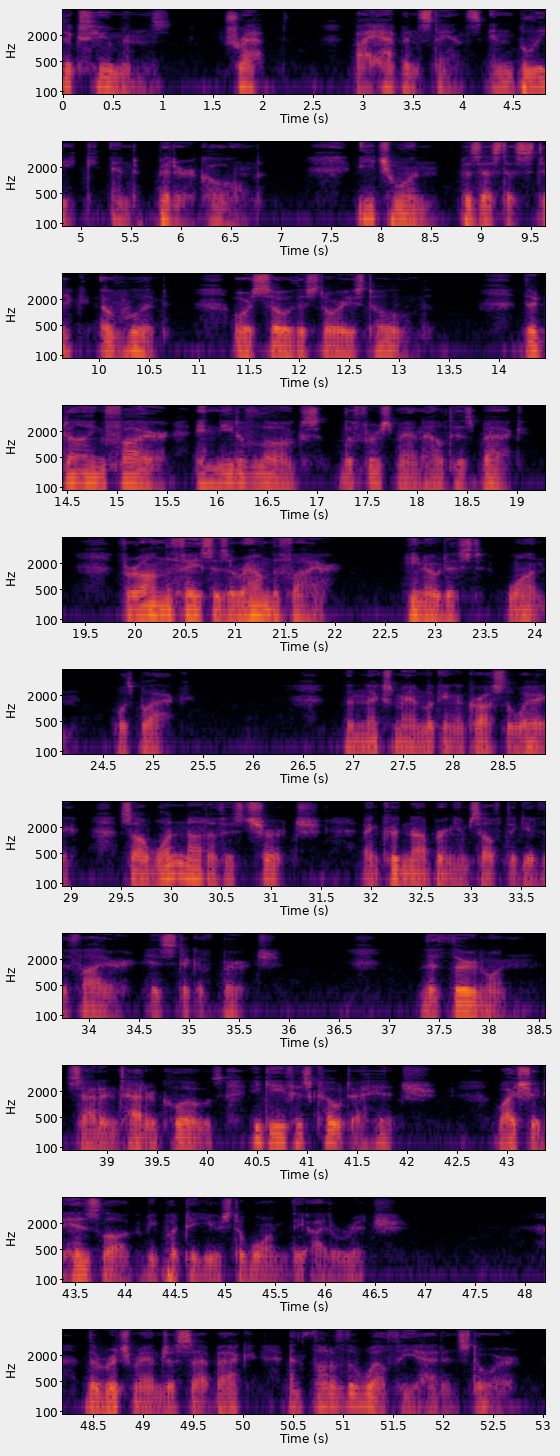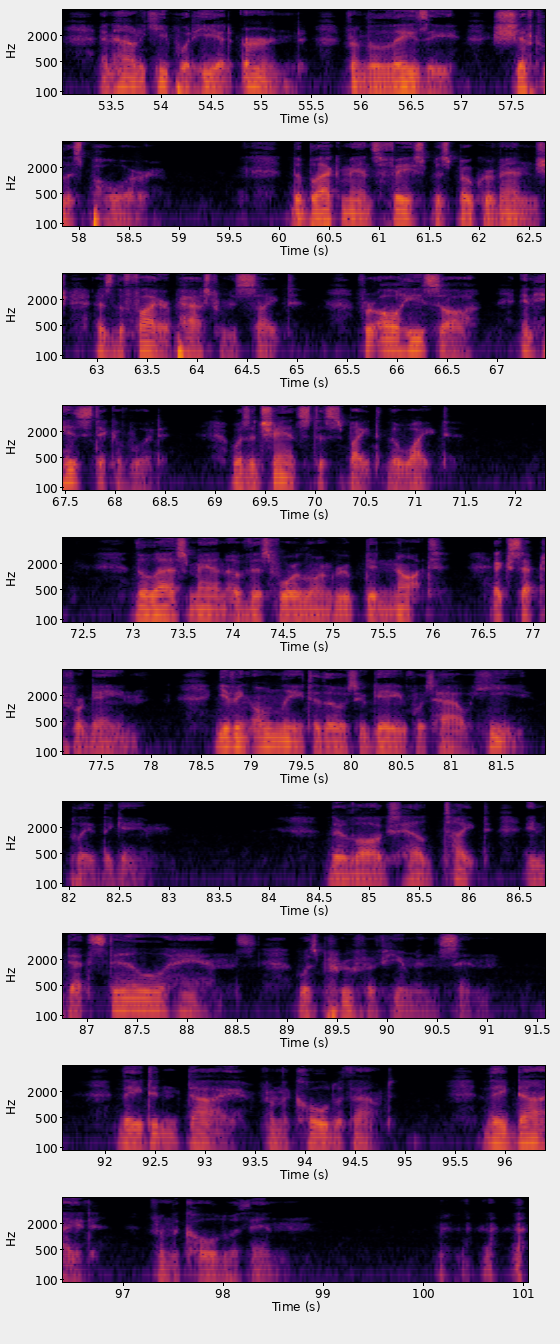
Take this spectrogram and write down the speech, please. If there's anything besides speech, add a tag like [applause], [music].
Six humans, trapped by happenstance in bleak and bitter cold. Each one possessed a stick of wood, or so the stories told. Their dying fire in need of logs, the first man held his back, for on the faces around the fire he noticed one was black. The next man looking across the way saw one not of his church, and could not bring himself to give the fire his stick of birch. The third one sat in tattered clothes, he gave his coat a hitch. Why should his log be put to use to warm the idle rich? The rich man just sat back and thought of the wealth he had in store, and how to keep what he had earned from the lazy, shiftless poor. The black man's face bespoke revenge as the fire passed from his sight, for all he saw in his stick of wood was a chance to spite the white. The last man of this forlorn group did naught except for gain. Giving only to those who gave was how he played the game. Their logs held tight in death's still hands was proof of human sin. They didn't die from the cold without. They died from the cold within. [laughs]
